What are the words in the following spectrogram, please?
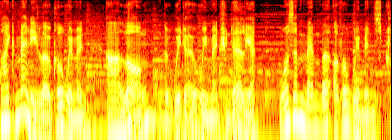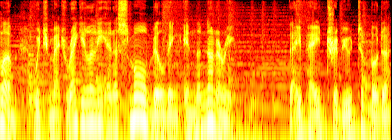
Like many local women, Ah Long, the widow we mentioned earlier, was a member of a women's club which met regularly in a small building in the nunnery. They paid tribute to Buddha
